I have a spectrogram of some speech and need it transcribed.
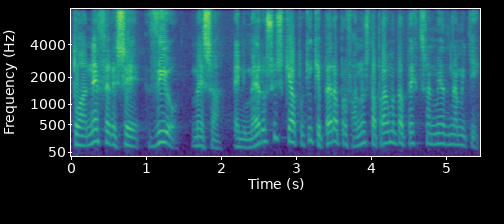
το ανέφερε σε δύο μέσα ενημέρωσης και από εκεί και πέρα προφανώς τα πράγματα απέκτησαν μια δυναμική.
